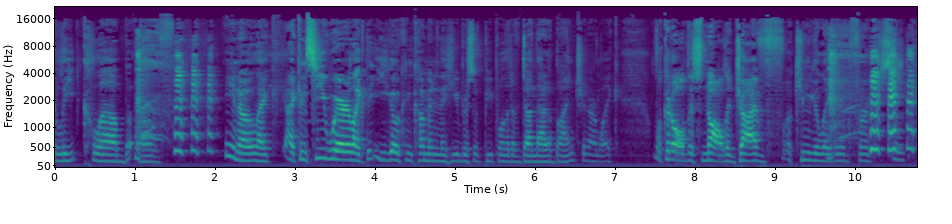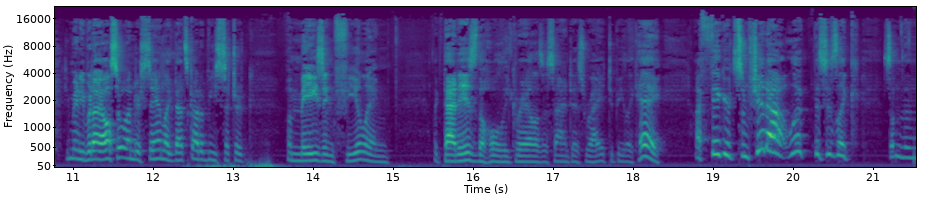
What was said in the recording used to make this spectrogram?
elite club of you know, like I can see where like the ego can come in and the hubris of people that have done that a bunch and are like, look at all this knowledge I've accumulated for humanity. But I also understand like that's got to be such a amazing feeling. Like that is the holy grail as a scientist, right? To be like, hey, I figured some shit out. Look, this is like something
